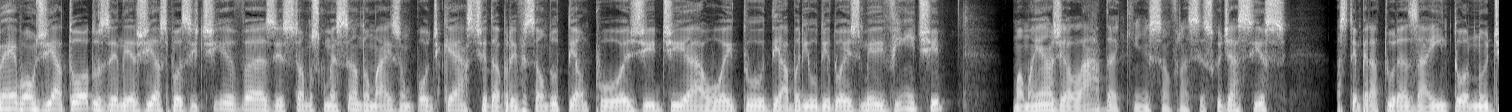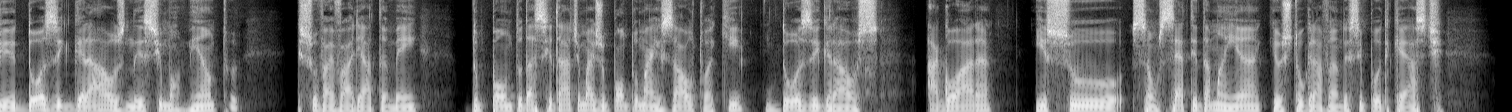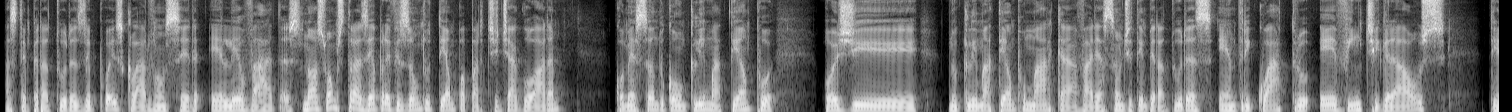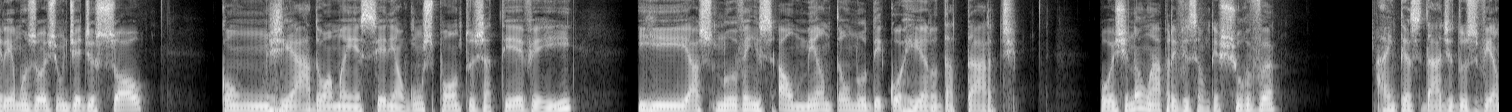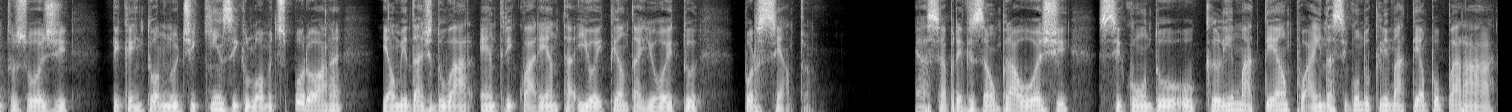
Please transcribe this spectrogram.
bem, bom dia a todos, energias positivas. Estamos começando mais um podcast da previsão do tempo. Hoje, dia 8 de abril de 2020, uma manhã gelada aqui em São Francisco de Assis. As temperaturas aí em torno de 12 graus neste momento. Isso vai variar também do ponto da cidade, mas o ponto mais alto aqui, 12 graus. Agora, isso são 7 da manhã que eu estou gravando esse podcast. As temperaturas depois, claro, vão ser elevadas. Nós vamos trazer a previsão do tempo a partir de agora, começando com o clima-tempo. Hoje, no clima-tempo, marca a variação de temperaturas entre 4 e 20 graus. Teremos hoje um dia de sol, com geada ao amanhecer em alguns pontos, já teve aí, e as nuvens aumentam no decorrer da tarde. Hoje não há previsão de chuva a intensidade dos ventos hoje fica em torno de 15 km por hora e a umidade do ar entre 40% e 88%. Essa é a previsão para hoje, segundo o clima-tempo, ainda segundo o clima-tempo para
